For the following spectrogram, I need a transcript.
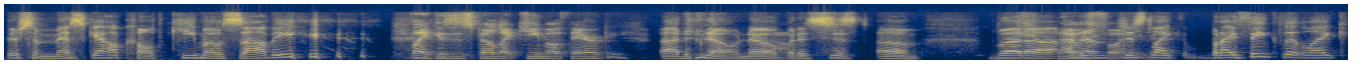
there's some mezcal called Kimo Sabe. like, is it spelled like chemotherapy? I don't know, no, Wow. but it's just um but uh That and was I'm funny, just man. like but I think that like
